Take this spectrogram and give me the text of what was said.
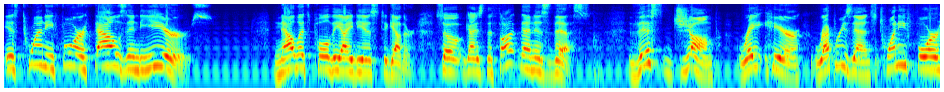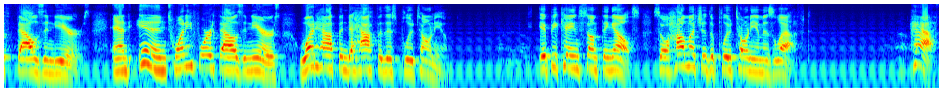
is 24,000 years. Now let's pull the ideas together. So, guys, the thought then is this this jump right here represents 24,000 years. And in 24,000 years, what happened to half of this plutonium? It became something else. So, how much of the plutonium is left? Half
